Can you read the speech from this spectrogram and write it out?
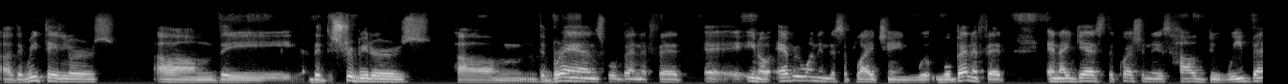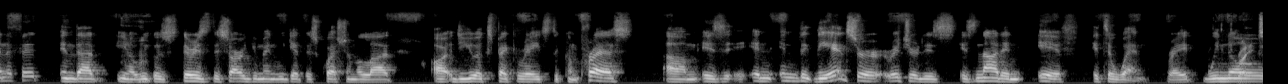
uh, the retailers, um, the the distributors, um, the brands will benefit. Uh, you know, everyone in the supply chain will, will benefit. And I guess the question is, how do we benefit in that? You know, mm-hmm. because there is this argument. We get this question a lot. Uh, do you expect rates to compress? um, is in, in the, the answer, Richard, is is not an if, it's a when, right? We know right.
